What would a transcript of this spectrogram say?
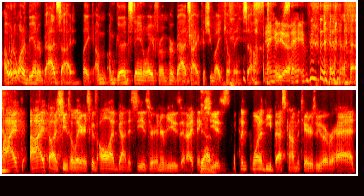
I wouldn't want to be on her bad side. Like I'm I'm good staying away from her bad side because she might kill me. So same, same. I I thought she's hilarious because all I've gotten to see is her interviews, and I think yeah. she is one of the best commentators we've ever had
